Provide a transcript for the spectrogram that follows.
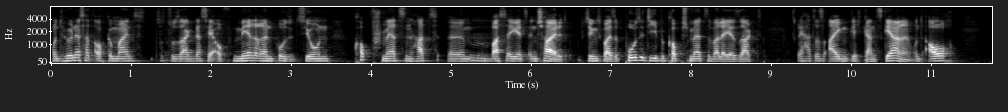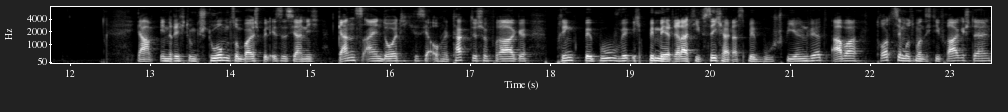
Und Hoeneß hat auch gemeint, sozusagen, dass er auf mehreren Positionen Kopfschmerzen hat, ähm, mhm. was er jetzt entscheidet. Beziehungsweise positive Kopfschmerzen, weil er ja sagt, er hat das eigentlich ganz gerne. Und auch ja, in Richtung Sturm zum Beispiel ist es ja nicht ganz eindeutig, ist ja auch eine taktische Frage. Bringt Bebu wirklich, ich bin mir relativ sicher, dass Bebu spielen wird, aber trotzdem muss man sich die Frage stellen,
